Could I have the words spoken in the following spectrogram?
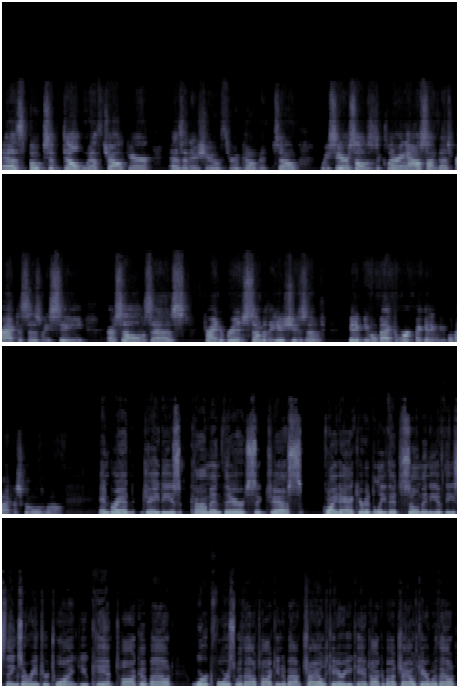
as folks have dealt with childcare as an issue through COVID. So we see ourselves as a clearinghouse on best practices. We see ourselves as trying to bridge some of the issues of getting people back to work by getting people back to school as well. And Brad, JD's comment there suggests quite accurately that so many of these things are intertwined. You can't talk about workforce without talking about childcare. You can't talk about childcare without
